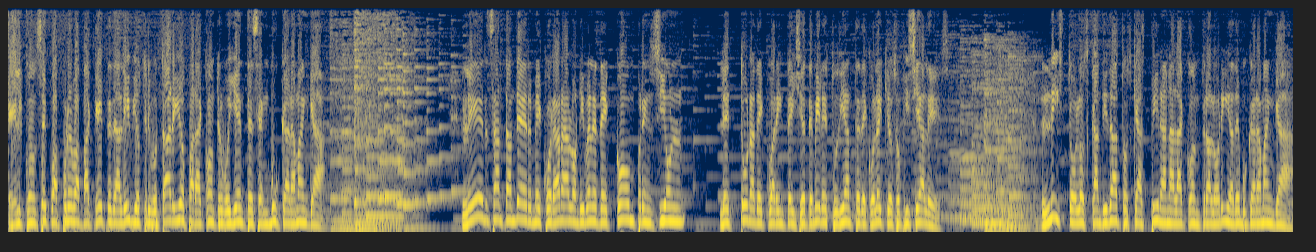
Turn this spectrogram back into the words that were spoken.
El Consejo aprueba paquete de alivio tributario para contribuyentes en Bucaramanga. Leer Santander mejorará los niveles de comprensión lectora de 47 mil estudiantes de colegios oficiales. Listo los candidatos que aspiran a la Contraloría de Bucaramanga.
